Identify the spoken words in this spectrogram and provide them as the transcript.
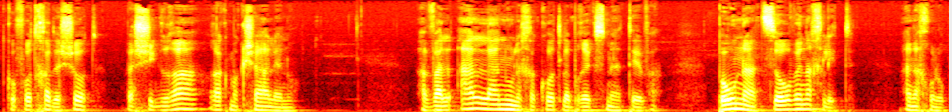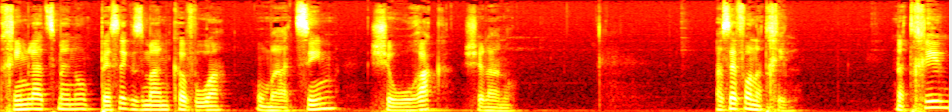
תקופות חדשות, והשגרה רק מקשה עלינו. אבל אל לנו לחכות לברקס מהטבע. בואו נעצור ונחליט. אנחנו לוקחים לעצמנו פסק זמן קבוע ומעצים שהוא רק שלנו. אז איפה נתחיל? נתחיל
